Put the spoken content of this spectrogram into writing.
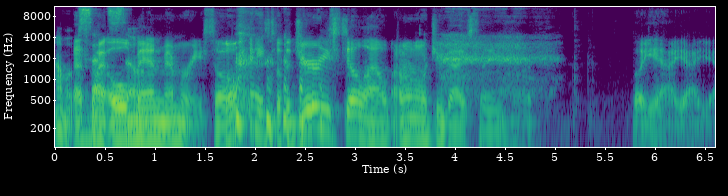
I'm That's upset. my old still. man memory. So okay, so the jury's still out. I don't know what you guys think, but, but yeah, yeah, yeah.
